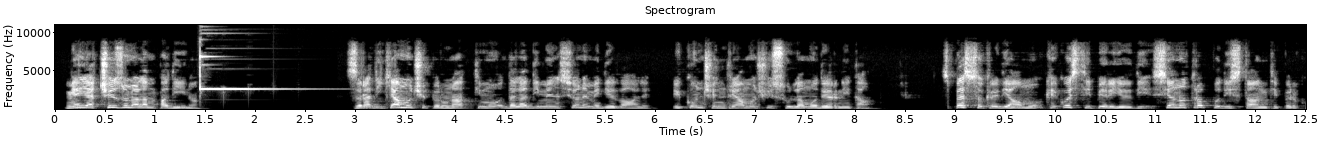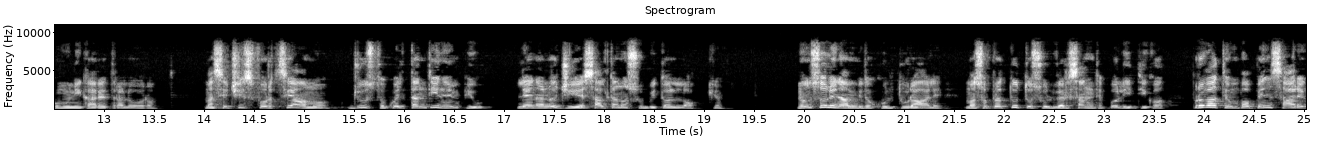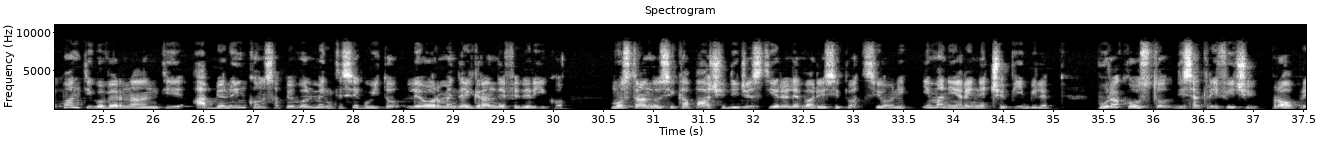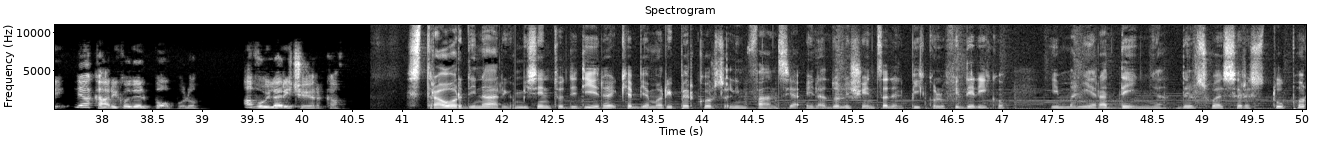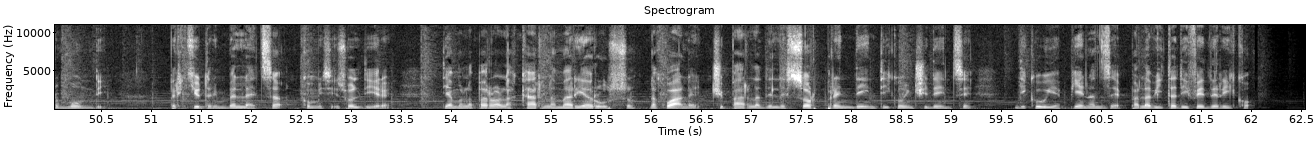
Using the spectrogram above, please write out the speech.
Mi hai acceso una lampadina. Sradichiamoci per un attimo dalla dimensione medievale e concentriamoci sulla modernità. Spesso crediamo che questi periodi siano troppo distanti per comunicare tra loro, ma se ci sforziamo giusto quel tantino in più, le analogie saltano subito all'occhio. Non solo in ambito culturale, ma soprattutto sul versante politico, provate un po' a pensare quanti governanti abbiano inconsapevolmente seguito le orme del grande Federico, mostrandosi capaci di gestire le varie situazioni in maniera ineccepibile, pur a costo di sacrifici propri e a carico del popolo. A voi la ricerca. Straordinario, mi sento di dire che abbiamo ripercorso l'infanzia e l'adolescenza del piccolo Federico in maniera degna del suo essere stupor mundi. Per chiudere in bellezza, come si suol dire, diamo la parola a Carla Maria Russo, la quale ci parla delle sorprendenti coincidenze di cui è piena zeppa la vita di Federico.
